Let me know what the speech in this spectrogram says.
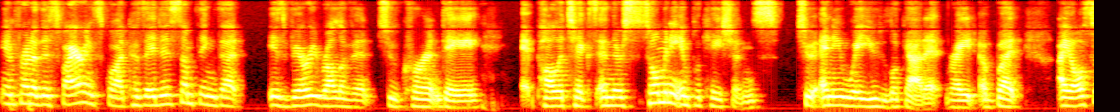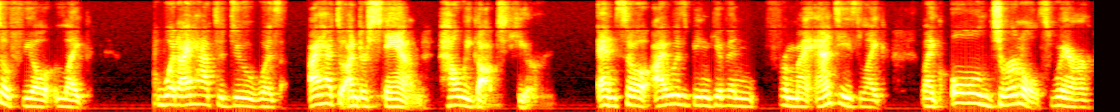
in front of this firing squad because it is something that is very relevant to current day eh, politics, and there's so many implications to any way you look at it, right? Uh, but I also feel like what I had to do was I had to understand how we got here. And so i was being given from my aunties like like old journals where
